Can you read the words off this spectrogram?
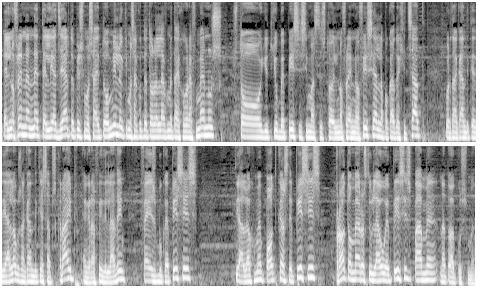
Ελληνοφρένια.net.gr, το επίσημο site του ομίλου. Και μας ακούτε τώρα live μετά ηχογραφημένους. Στο YouTube επίσης είμαστε στο Ελληνοφρένια Official. Από κάτω έχει chat. Μπορείτε να κάνετε και διαλόγους, να κάνετε και subscribe, εγγραφή δηλαδή. Facebook επίσης. Τι άλλο έχουμε, podcast επίσης. Πρώτο μέρος του λαού επίσης. Πάμε να το ακούσουμε.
